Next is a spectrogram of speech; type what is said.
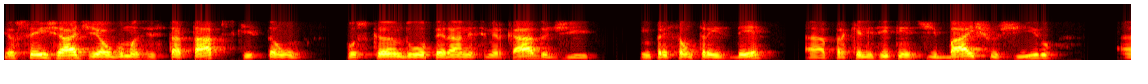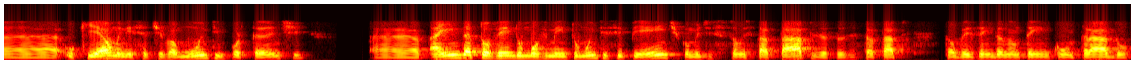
Eu sei já de algumas startups que estão buscando operar nesse mercado de impressão 3D uh, ah, para aqueles itens de baixo giro, uh, o que é uma iniciativa muito importante. Uh, ainda estou vendo um movimento muito incipiente, como eu disse, são startups, essas startups talvez ainda não tenham encontrado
